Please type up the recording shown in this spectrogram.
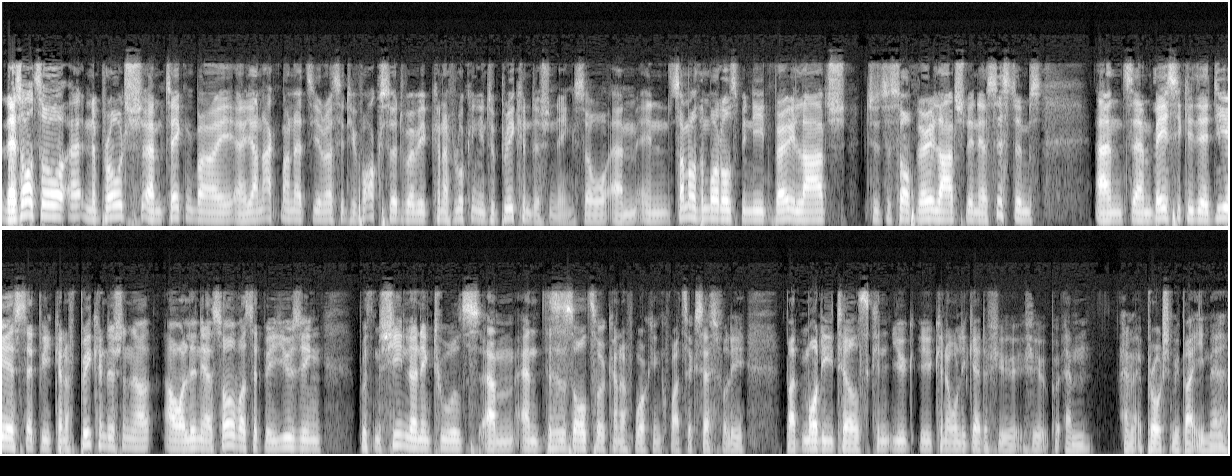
There's also an approach um, taken by uh, Jan Ackmann at the University of Oxford where we're kind of looking into preconditioning. So um, in some of the models, we need very large, to, to solve very large linear systems. And um, basically the idea is that we kind of precondition our, our, linear solvers that we're using with machine learning tools. Um, and this is also kind of working quite successfully, but more details can you, you can only get if you, if you um, um, approach me by email.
